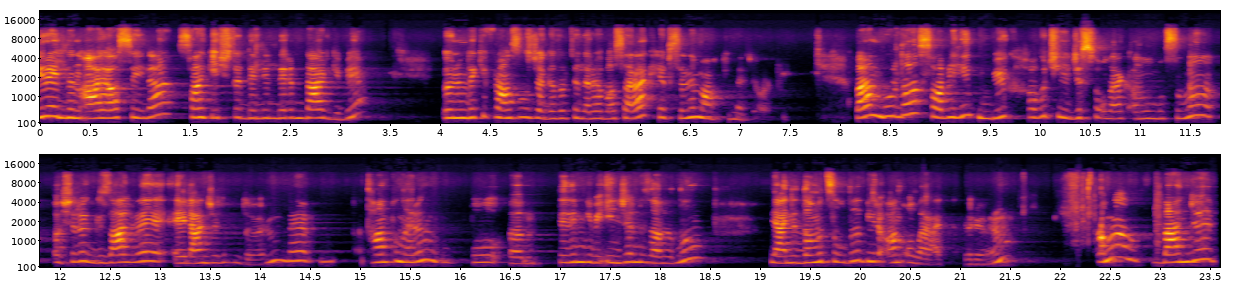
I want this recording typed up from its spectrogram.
Bir elinin ayasıyla sanki işte delillerim der gibi önündeki Fransızca gazetelere basarak hepsini mahkum ediyordu. Ben burada Sabih'in büyük havuç yiyicisi olarak anılmasını aşırı güzel ve eğlenceli buluyorum ve Tanpınar'ın bu dediğim gibi ince mizahının yani damıtıldığı bir an olarak görüyorum. Ama bence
